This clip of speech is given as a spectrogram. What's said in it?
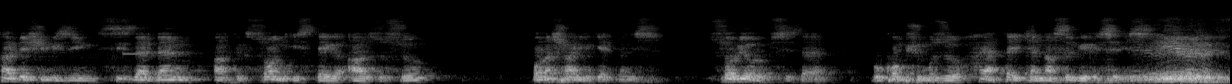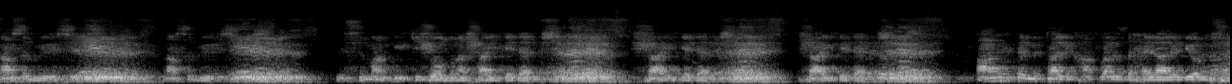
kardeşimizin sizlerden artık son isteği, arzusu ona şahitlik etmeniz. Soruyorum sizlere, bu komşumuzu hayattayken nasıl birisiniz? Nasıl birisiniz? Nasıl birisiniz? Müslüman bir kişi olduğuna şahit eder misiniz? Şahit eder misiniz? Şahit eder misiniz? Ahirette mütallik haklarınızı da helal ediyor musunuz?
